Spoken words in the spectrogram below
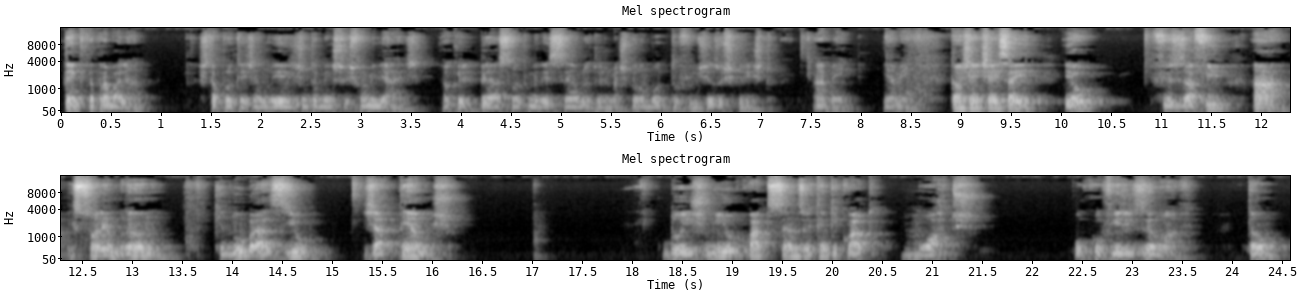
têm que estar trabalhando. Está protegendo eles juntamente com seus familiares. É o que eu lhe peço, não que merecemos, Deus, mas pelo amor do teu Filho Jesus Cristo. Amém e amém. Então, gente, é isso aí. Eu fiz o desafio. Ah, e só lembrando que no Brasil já temos 2.484 mortos por Covid-19. Então,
